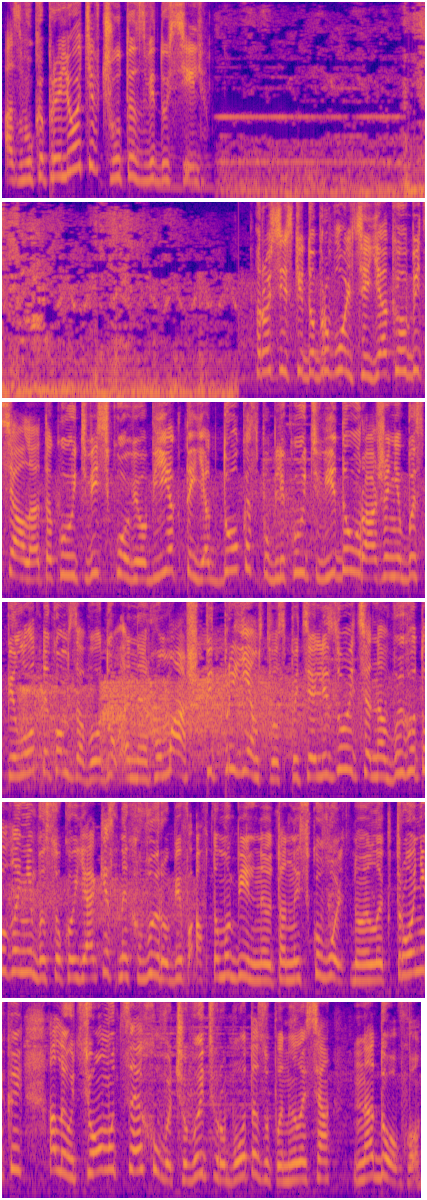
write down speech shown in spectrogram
а звуки прильотів чути звідусіль. Російські добровольці, як і обіцяли, атакують військові об'єкти. Як доказ публікують відео ураження безпілотником заводу «Енергомаш». Підприємство спеціалізується на виготовленні високоякісних виробів автомобільної та низьковольтної електроніки, але у цьому цеху, вочевидь, робота зупинилася надовго.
